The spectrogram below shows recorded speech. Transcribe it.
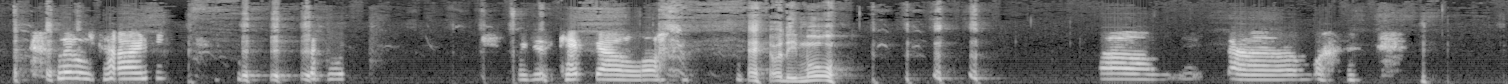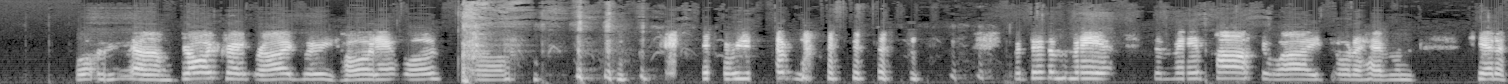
little Tony. we just kept going along. How many more? um, um, what was um, Dry Creek Road where his hideout was. Um, but then the mayor, the mayor passed away, sort of having, she had a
